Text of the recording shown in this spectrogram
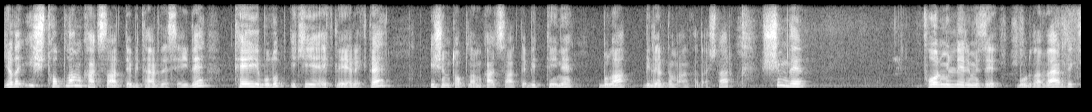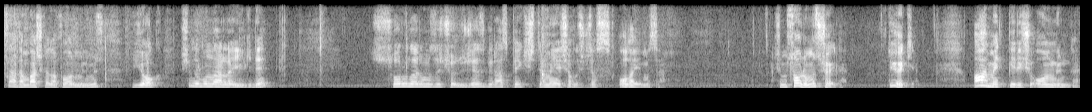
Ya da iş toplam kaç saatte biter deseydi T'yi bulup 2'yi ekleyerek de işin toplam kaç saatte bittiğini bulabilirdim arkadaşlar. Şimdi formüllerimizi burada verdik. Zaten başka da formülümüz yok. Şimdi bunlarla ilgili sorularımızı çözeceğiz. Biraz pekiştirmeye çalışacağız olayımızı. Şimdi sorumuz şöyle. Diyor ki Ahmet bir işi 10 günde,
